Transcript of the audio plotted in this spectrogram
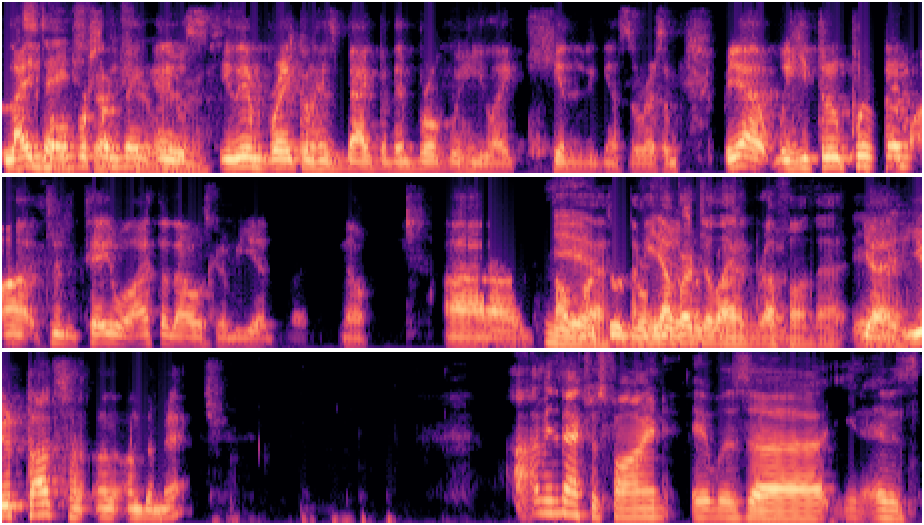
light Stage bulb or something, and it was it didn't break on his back, but then broke when he like hit it against the rest of him. But yeah, when he threw put him uh, through the table, I thought that was gonna be it, but no. Uh, yeah, Alberto I mean Alberto landed rough on that. Yeah. yeah, your thoughts on, on the match? I mean, the match was fine. It was, uh, you know, it was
